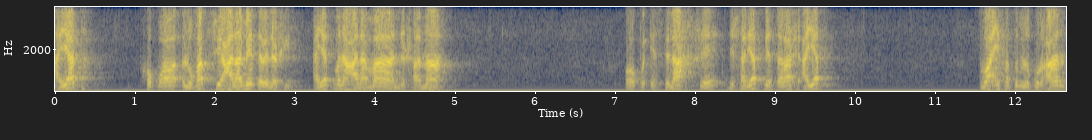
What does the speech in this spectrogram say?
آیات خو په لغت شي علامه ته ویل شي آیات من علامه نشانه او په اصطلاح شي د شریعت په اصطلاح شي آیات طائفه من القرآن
